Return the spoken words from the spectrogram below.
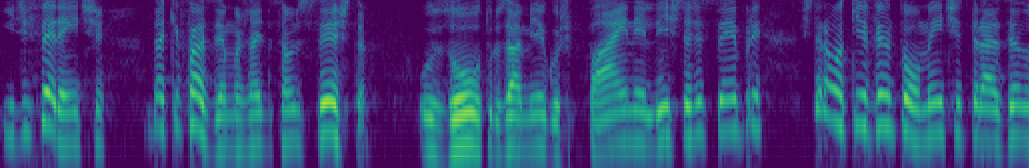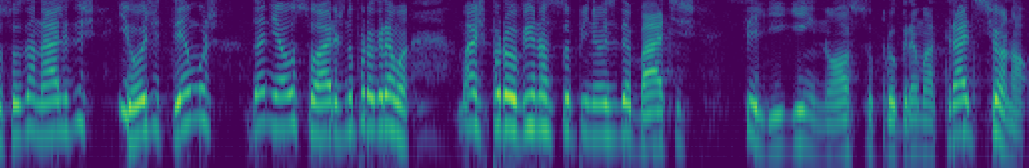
e diferente da que fazemos na edição de sexta. Os outros amigos painelistas de sempre estarão aqui eventualmente trazendo suas análises e hoje temos Daniel Soares no programa. Mas para ouvir nossas opiniões e debates, se ligue em nosso programa tradicional.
